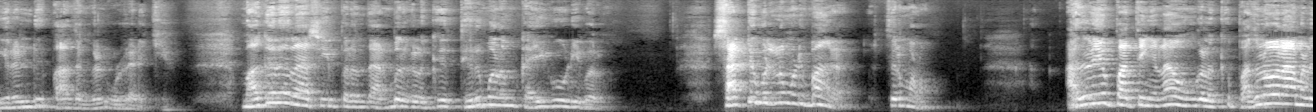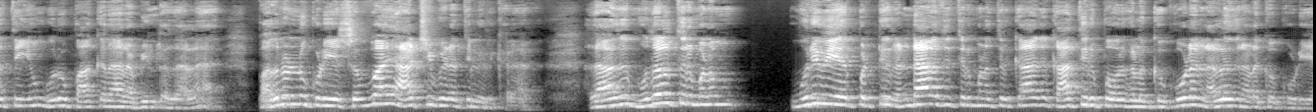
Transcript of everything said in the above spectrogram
இரண்டு பாதங்கள் உள்ளடக்கியது. மகர ராசியில் பிறந்த அன்பர்களுக்கு திருமணம் கைகூடி வரும். சட்டுப்பட்டு முடிப்பாங்க திருமணம். அதுலேயும் பார்த்தீங்கன்னா உங்களுக்கு பதினோராம் இடத்தையும் குரு பார்க்குறார் அப்படின்றதால பதினொன்றுக்குரிய செவ்வாய் ஆட்சி பீடத்தில் இருக்கிறார். அதாவது முதல் திருமணம் முறிவு ஏற்பட்டு ரெண்டாவது திருமணத்திற்காக காத்திருப்பவர்களுக்கு கூட நல்லது நடக்கக்கூடிய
